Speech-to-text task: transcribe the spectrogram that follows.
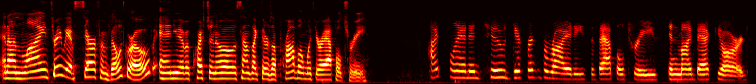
And on line three, we have Sarah from Villa Grove, and you have a question. Oh, sounds like there's a problem with your apple tree. I planted two different varieties of apple trees in my backyard,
